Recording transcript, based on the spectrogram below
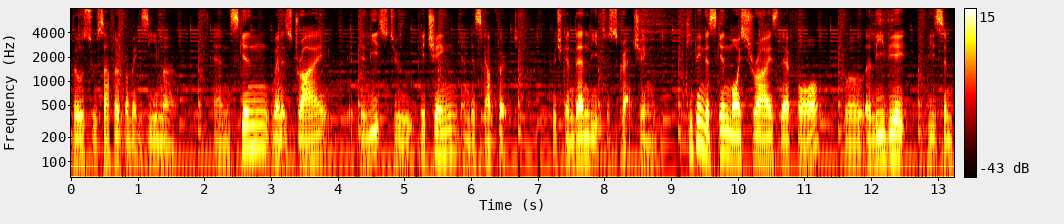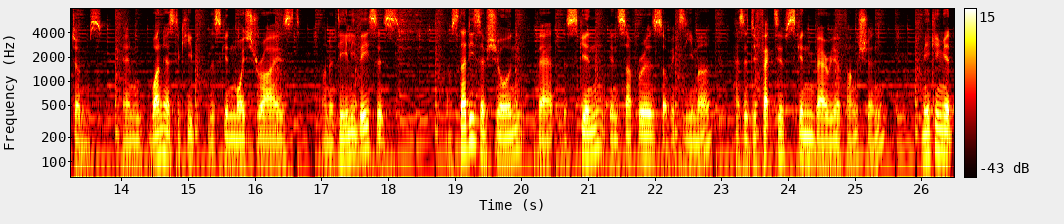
those who suffer from eczema. And skin, when it's dry, it leads to itching and discomfort, which can then lead to scratching. Keeping the skin moisturized, therefore, will alleviate these symptoms. And one has to keep the skin moisturized on a daily basis. Studies have shown that the skin in sufferers of eczema has a defective skin barrier function, making it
